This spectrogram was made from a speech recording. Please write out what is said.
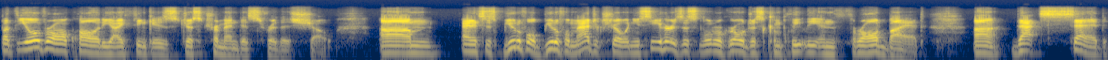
but the overall quality I think is just tremendous for this show. Um, and it's this beautiful, beautiful magic show, and you see her as this little girl just completely enthralled by it. Uh, that said,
